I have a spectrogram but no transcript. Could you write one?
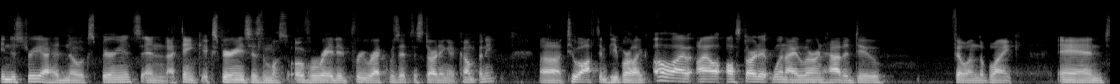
industry. I had no experience, and I think experience is the most overrated prerequisite to starting a company. Uh, too often, people are like, "Oh, I, I'll, I'll start it when I learn how to do fill in the blank," and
